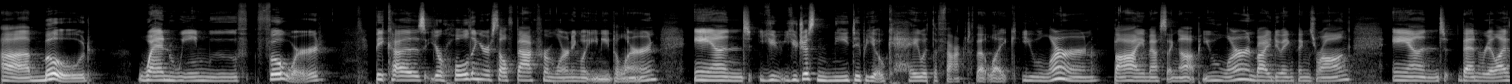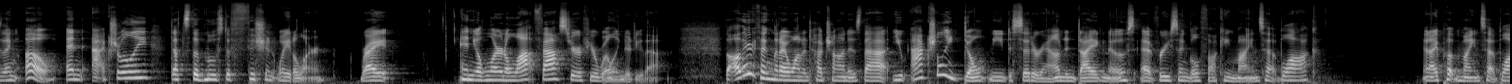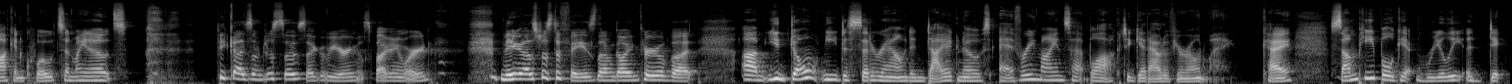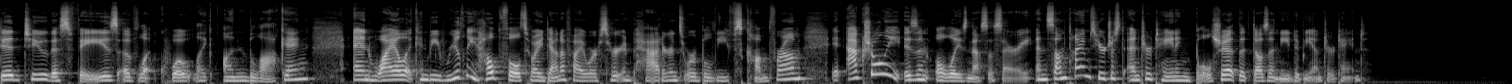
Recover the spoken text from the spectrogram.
uh, mode when we move forward because you're holding yourself back from learning what you need to learn and you you just need to be okay with the fact that like you learn by messing up you learn by doing things wrong and then realizing oh and actually that's the most efficient way to learn right and you'll learn a lot faster if you're willing to do that the other thing that I want to touch on is that you actually don't need to sit around and diagnose every single fucking mindset block. And I put mindset block in quotes in my notes. because I'm just so sick of hearing this fucking word. Maybe that's just a phase that I'm going through, but um, you don't need to sit around and diagnose every mindset block to get out of your own way. Okay. Some people get really addicted to this phase of, like, quote, like unblocking. And while it can be really helpful to identify where certain patterns or beliefs come from, it actually isn't always necessary. And sometimes you're just entertaining bullshit that doesn't need to be entertained.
